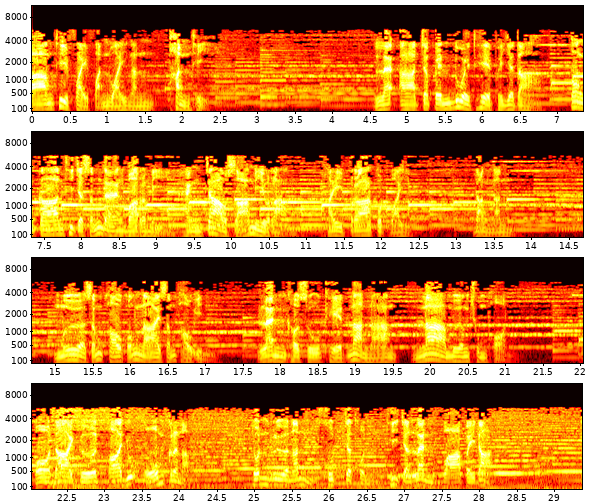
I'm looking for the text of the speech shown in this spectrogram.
ตามที่ใฝ่ฝันไว้นั้นทันที และอาจจะเป็นด้วยเทพยดาต้องการที่จะสำแดงบารมีแห่งเจ้าสามีรามให้ปรากฏไว้ ดังนั้น เมื่อสำเภาของนายสำเภาอิน แล่นเข้าสู่เขตน่านน้ำหน้าเมืองชุมพร ก็ได้เกิดพายุโหมกระหน่ำจนเรือนั้นสุดจะทนที่จะแล่นฝ่าไปได้จ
